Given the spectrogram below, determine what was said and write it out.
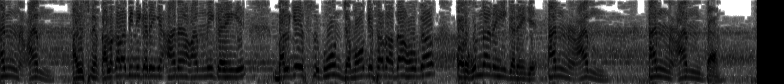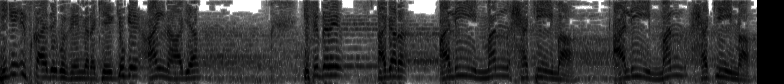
ان ام اب اس میں قلقلہ بھی نہیں کریں گے ان ام نہیں کہیں گے، بلکہ سکون جماؤں کے ساتھ ادا ہوگا اور غنہ نہیں کریں گے۔ ان ام ان امتا ٹھیک ہے، اس قاعدے کو ذہن میں رکھیے، کیونکہ آئین آ گیا۔ اسی طرح اگر علی من حکیمہ علی من حکیمہ۔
